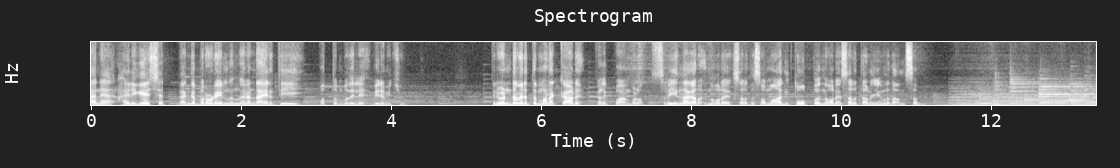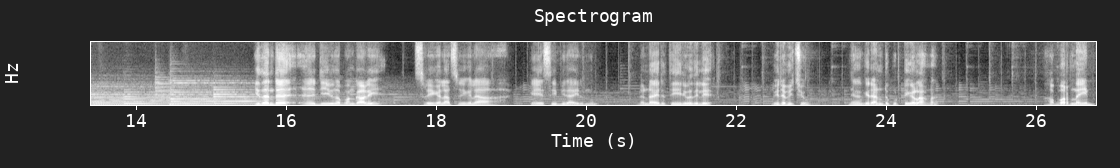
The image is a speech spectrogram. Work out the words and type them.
ഞാൻ ഹരികേശൻ വെങ്കപ്പറോടയിൽ നിന്ന് രണ്ടായിരത്തി പത്തൊമ്പതിൽ വിരമിച്ചു. തിരുവനന്തപുരത്ത് മണക്കാട് കളിപ്പാങ്കുളം ശ്രീനഗർ എന്ന് പറയുന്ന സ്ഥലത്ത് സമാധി തോപ്പ് എന്ന് പറയുന്ന സ്ഥലത്താണ് ഞങ്ങൾ താമസം. ഇതെന്റെ ജീവിത പങ്കാളി Sreekala. Sreekala K S C ബിയിലായിരുന്നു. രണ്ടായിരത്തി ഇരുപതിൽ വിരമിച്ചു. ഞങ്ങൾക്ക് രണ്ട് കുട്ടികളാണ്. അപർണയും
